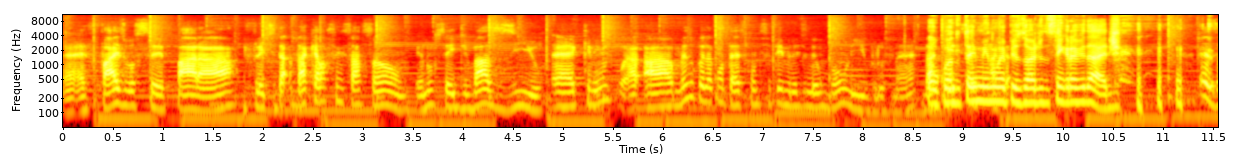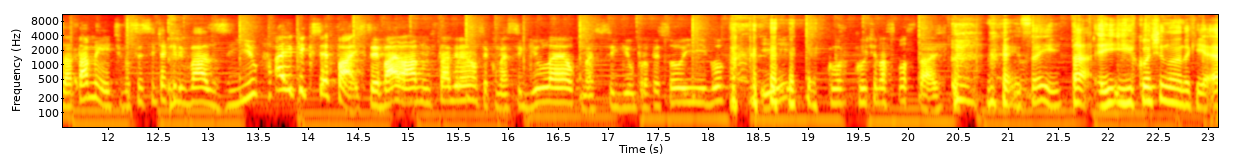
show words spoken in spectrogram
é, é- faz você parar, refletir, dá, dá aquela sensação, eu não sei, de vazio. É que nem. A, a mesma coisa acontece quando você termina de ler um bom livro, né? Dá Ou quando termina um episódio do Sem Gravidade. Exatamente, você sente aquele vazio. Aí o que, que você faz? Você vai lá no Instagram, você começa a seguir o Léo, começa a seguir o professor Igor e cu- curte nossas postagens. É isso aí. Tá, e, e continuando aqui. é,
